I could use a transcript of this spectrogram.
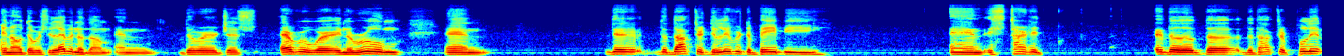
you know there was eleven of them, and they were just everywhere in the room and the the doctor delivered the baby and it started the the the doctor pull it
